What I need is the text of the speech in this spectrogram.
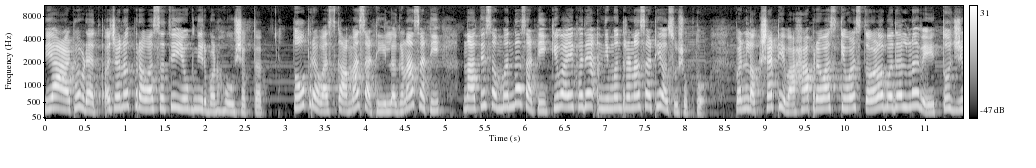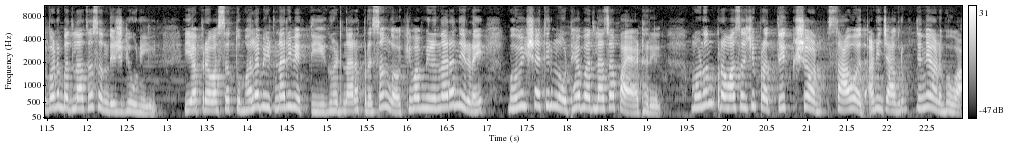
या आठवड्यात अचानक प्रवासाचे योग निर्माण होऊ शकतात. तो प्रवास कामासाठी लग्नासाठी नातेसंबंधासाठी किंवा एखाद्या निमंत्रणासाठी असू शकतो. पण लक्षात ठेवा हा प्रवास केवळ स्थळ बदल नव्हे तो जीवन बदलाचा संदेश घेऊन येईल. या प्रवासात तुम्हाला भेटणारी व्यक्ती घडणारा प्रसंग किंवा मिळणारा निर्णय भविष्यातील मोठ्या बदलाचा पाया ठरेल. म्हणून प्रवासाची प्रत्येक क्षण सावध आणि जागरूकतेने अनुभवा.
